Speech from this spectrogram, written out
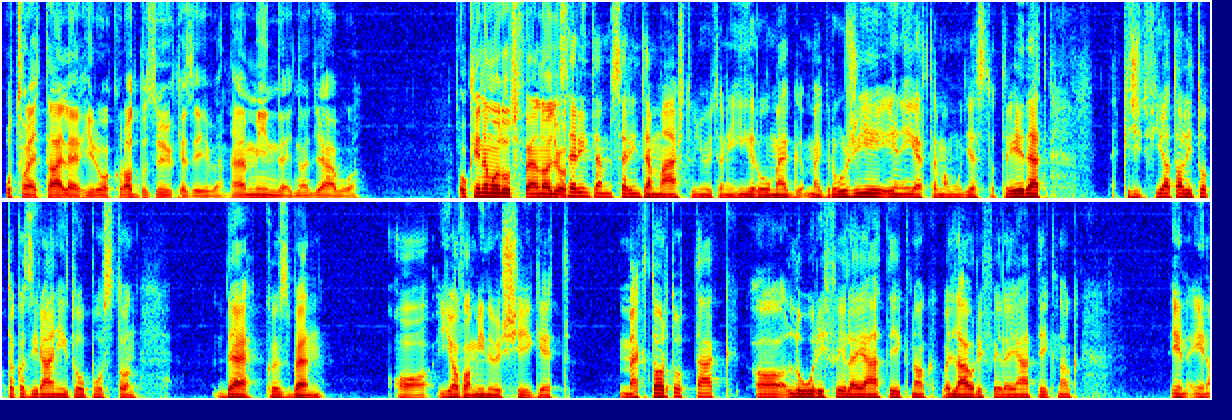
Ott van egy Tyler Hero, akkor add az ő kezében. Nem mindegy, nagyjából. Oké, nem adott fel nagyot. Szerintem, szerintem más tud nyújtani Hero meg, meg Rozsié. Én értem amúgy ezt a trédet. Kicsit fiatalítottak az irányító poszton, de közben a java minőségét megtartották a Lóri féle játéknak, vagy Lauri féle játéknak. Én, én,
